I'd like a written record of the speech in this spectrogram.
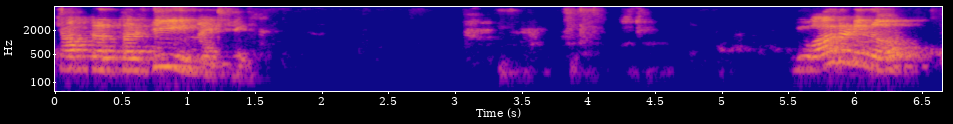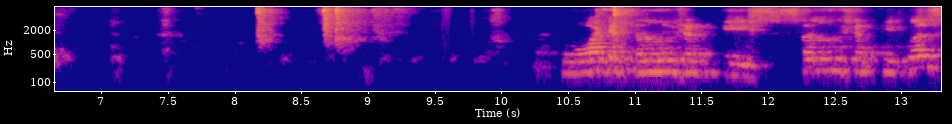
chapter 13, I think. You already know what a solution is. Solution equals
